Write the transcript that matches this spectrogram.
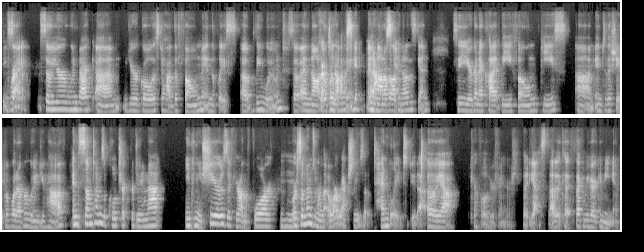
be similar. right. So your wound vac, um, your goal is to have the foam in the place of the wound. So, and not Correct, overlapping, not, skin, yeah, not, not overlapping on the skin. So you're going to cut the foam piece um, into the shape of whatever wound you have. And sometimes a cool trick for doing that you can use shears if you're on the floor, mm-hmm. or sometimes when we're in the OR, we actually use a 10 blade to do that. Oh, yeah. Careful of your fingers. But yes, that, that can be very convenient.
